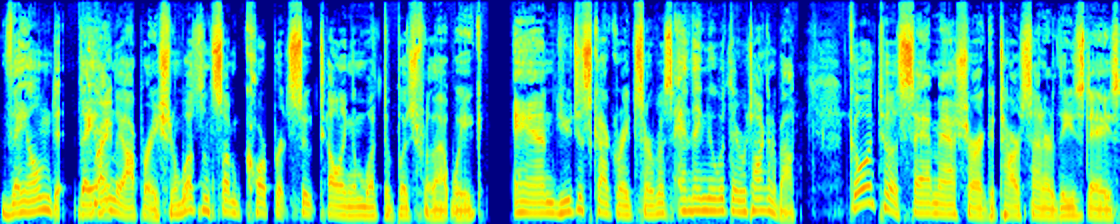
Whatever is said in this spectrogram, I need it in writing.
they owned it. They Right. owned the operation. It wasn't some corporate suit telling them what to push for that week. And you just got great service, and they knew what they were talking about. Go into a Sam Ash or a Guitar Center these days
